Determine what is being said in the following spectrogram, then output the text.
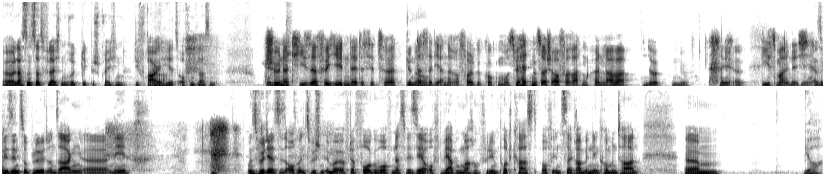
Äh, lass uns das vielleicht im Rückblick besprechen. Die Frage ja. hier jetzt offen lassen. Und Schöner Teaser für jeden, der das jetzt hört, genau. dass er die andere Folge gucken muss. Wir hätten es euch auch verraten können, aber nö. Nö. Nee, äh, Diesmal nicht. Nee, also wir sind so blöd und sagen, äh, nee. Uns wird jetzt auch inzwischen immer öfter vorgeworfen, dass wir sehr oft Werbung machen für den Podcast auf Instagram in den Kommentaren. Ähm, ja,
